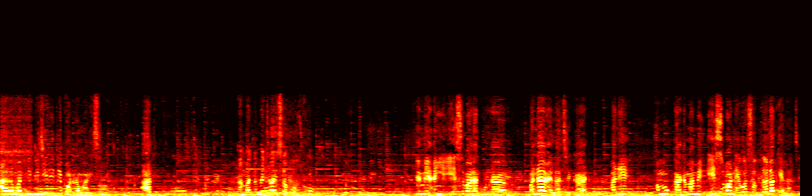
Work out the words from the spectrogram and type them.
આ રમતની બીજી રીતે પણ રમાડી શકે આ આમાં તમે જોઈ શકો છો. કે મેં અહીંયા એસ વાળા કુંડા બનાવેલા છે કાર્ડ અને અમુક કાર્ડમાં મેં એસ વન એવો શબ્દ લખેલા છે.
